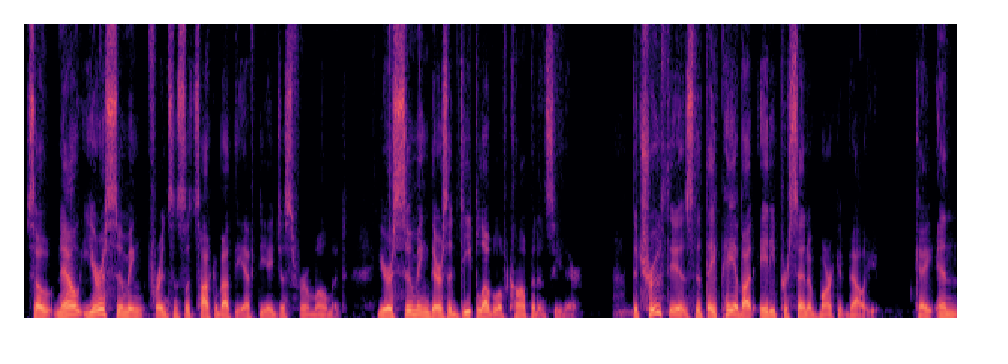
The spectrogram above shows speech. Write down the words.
So now you're assuming, for instance, let's talk about the FDA just for a moment. You're assuming there's a deep level of competency there. The truth is that they pay about 80% of market value. Okay. And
